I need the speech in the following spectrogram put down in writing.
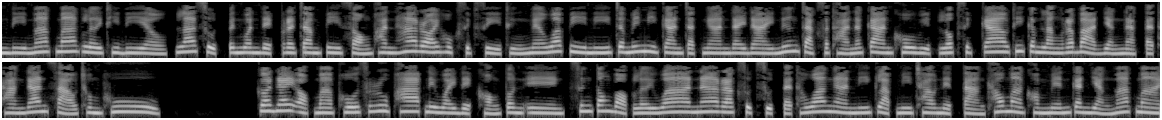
มณ์ดีมาก ๆ เลยทีเดียว ล่าสุดเป็นวันเด็กประจำปี 2564 ถึงแม้ว่าปีนี้จะไม่มีการจัดงานใด ๆ เนื่องจากสถานการณ์โควิด -19 ที่กำลังระบาดอย่างหนักแต่ทางด้านสาวชมพู่ ก็ได้ออกมาโพสต์รูปภาพในวัยเด็กของตนเอง ซึ่งต้องบอกเลยว่าน่ารักสุดๆ แต่ทว่างานนี้กลับมีชาวเน็ตต่างเข้ามาคอมเมนต์กันอย่างมากมาย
